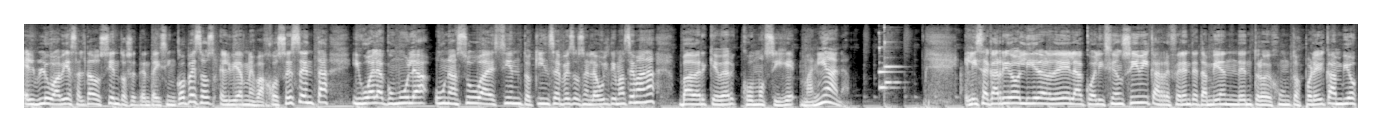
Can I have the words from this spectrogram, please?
el blue había saltado 175 pesos. El viernes bajó 60. Igual acumula una suba de 115 pesos en la última semana. Va a haber que ver cómo sigue mañana. Elisa Carrió, líder de la coalición cívica, referente también dentro de Juntos por el Cambio,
